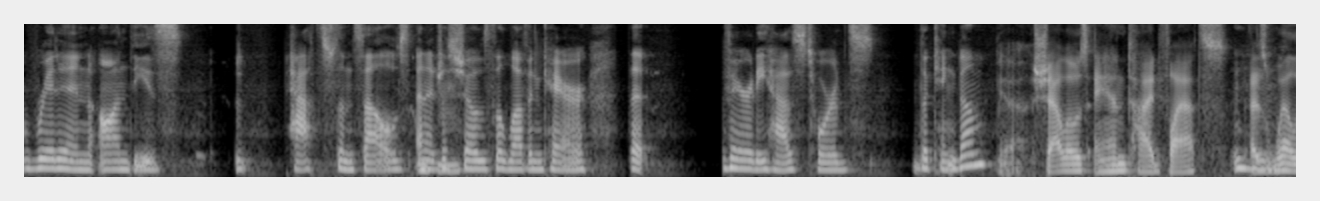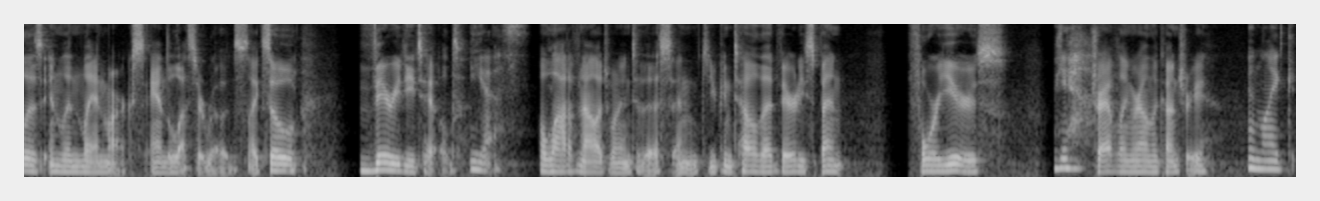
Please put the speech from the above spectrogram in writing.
ridden on these paths themselves, and it just shows the love and care that Verity has towards the kingdom. Yeah, shallows and tide flats, as well as inland landmarks and the lesser roads. Like so, very detailed. Yes. A lot of knowledge went into this, and you can tell that Verity spent four years Yeah. traveling around the country. And like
